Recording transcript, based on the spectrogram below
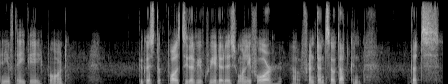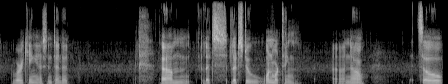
any of the API port because the policy that we've created is only for uh, front end so that can that's working as intended. Um, let's let's do one more thing uh, now. So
